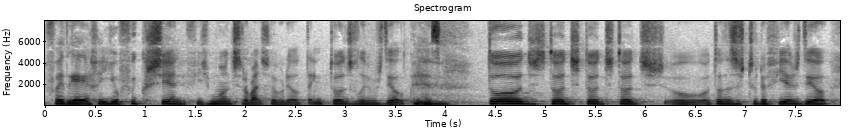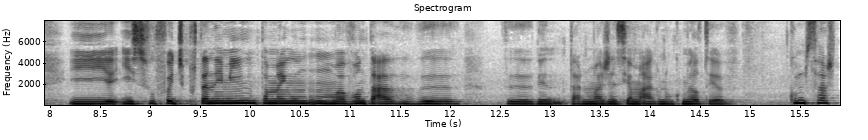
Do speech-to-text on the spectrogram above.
foi de guerra e eu fui crescendo, fiz montes de trabalho sobre ele, tenho todos os livros dele, conheço todos, todos, todos, todos, todas as fotografias dele e isso foi despertando em mim também uma vontade de, de, de estar numa agência Magnum como ele teve. Começaste,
